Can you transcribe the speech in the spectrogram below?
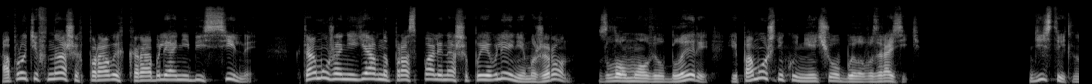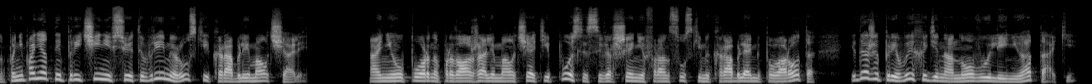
а против наших паровых кораблей они бессильны. К тому же они явно проспали наше появление, Мажерон. Зло молвил Блэри, и помощнику нечего было возразить. Действительно, по непонятной причине все это время русские корабли молчали. Они упорно продолжали молчать и после совершения французскими кораблями поворота, и даже при выходе на новую линию атаки.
